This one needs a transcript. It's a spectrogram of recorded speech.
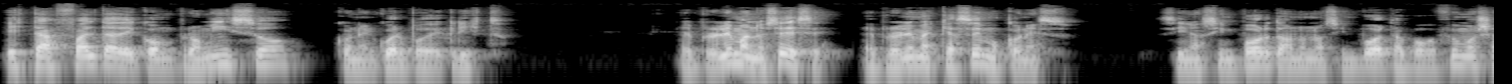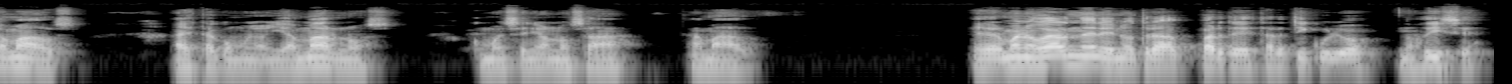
esta falta de compromiso con el cuerpo de Cristo. El problema no es ese, el problema es qué hacemos con eso. Si nos importa o no nos importa, porque fuimos llamados a esta comunión y amarnos como el Señor nos ha amado. El hermano Gardner en otra parte de este artículo nos dice,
